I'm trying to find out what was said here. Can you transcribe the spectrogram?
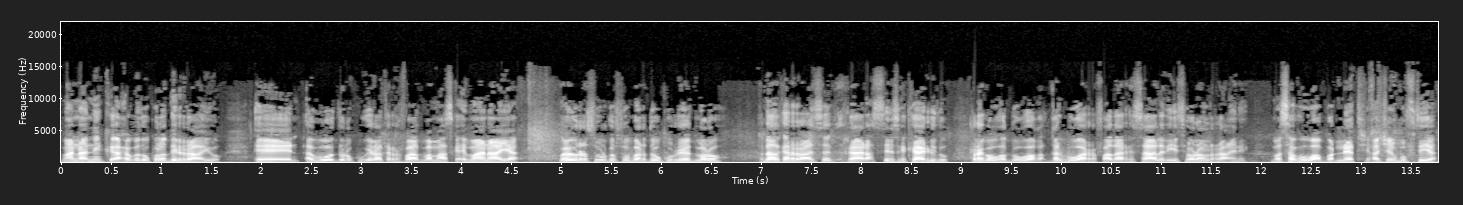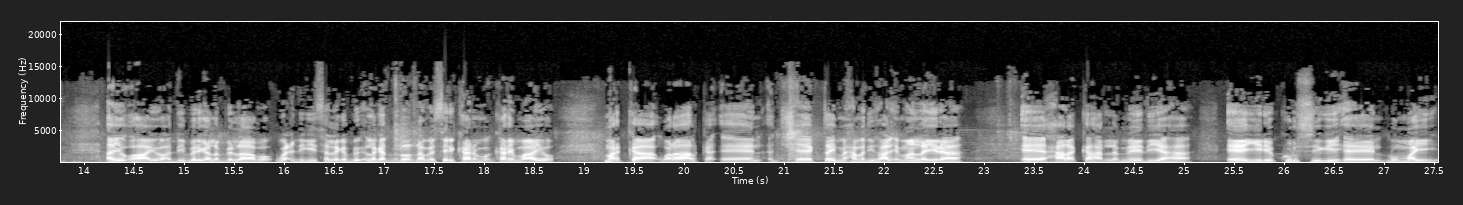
Macnaa ninka xog aduu kula diriraayo awoodduna ku yaraata rafaad baa mahaska imaanaya. Wuxuu rasuulka suuban hadduu ku reed maro haddaad ka raaracsanska kaa rido ragow hadduu qalbi waa rafaadaa risaaladiisi horan la raacine. Masafo waa barneed sheekh muftiya ayuu ahaayo haddii beriga la bilaabo wacdigiisa laga dhammaystiri kari maayo. Marka walaalka sheegtay maxamed yuusuf cali imaan la yidhaah ee xalag ka hadla meediyaha ee yidhi kursigii dhumay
